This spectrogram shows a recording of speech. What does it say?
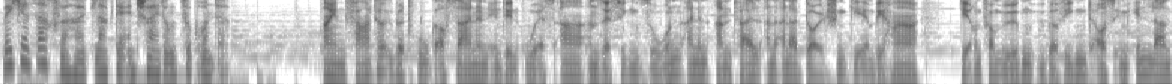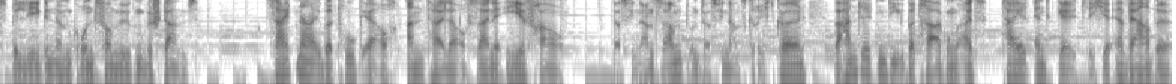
Welcher Sachverhalt lag der Entscheidung zugrunde? Ein Vater übertrug auf seinen in den USA ansässigen Sohn einen Anteil an einer deutschen GmbH, deren Vermögen überwiegend aus im Inland belegenem Grundvermögen bestand. Zeitnah übertrug er auch Anteile auf seine Ehefrau. Das Finanzamt und das Finanzgericht Köln behandelten die Übertragung als teilentgeltliche Erwerbe.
